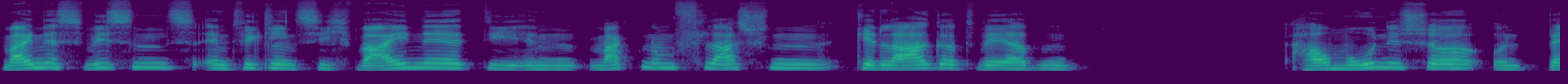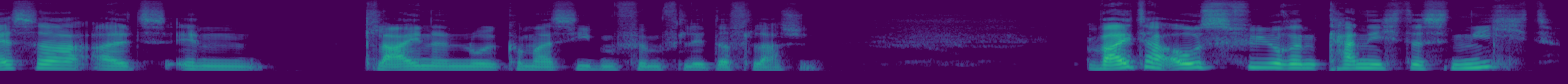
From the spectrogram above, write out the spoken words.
Meines Wissens entwickeln sich Weine, die in Magnumflaschen gelagert werden, harmonischer und besser als in kleinen 0,75 Liter Flaschen. Weiter ausführen kann ich das nicht,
